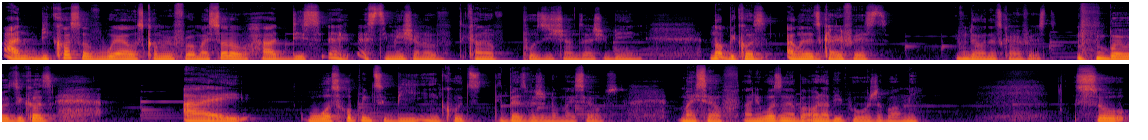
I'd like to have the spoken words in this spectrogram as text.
And because of where I was coming from, I sort of had this estimation of the kind of positions I should be in. Not because I wanted to carry first, even though I wanted carry first, but it was because I was hoping to be in quotes the best version of myself, myself, and it wasn't about other people; it was about me. So,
